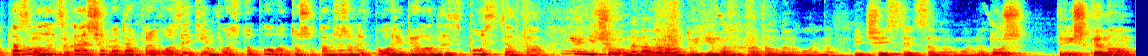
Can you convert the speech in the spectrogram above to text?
от Та ми останеться краще кучка. будемо привозити їм поступово, то що там же ж вони в погрібі його не спустять. А... Ні, нічого, ми на веранду їмо, а там нормально. Підчистять, все нормально. Тож, трішки нам,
